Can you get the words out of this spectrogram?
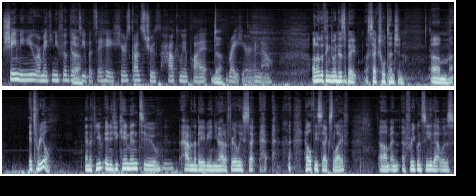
shaming you or making you feel guilty, Yeah. but say, hey, here's God's truth. How can we apply it Yeah. right here and now? Another thing to anticipate: sexual tension. Um, it's real, and if you and if you came into Mm-hmm. having the baby and you had a fairly sec- healthy sex life, um, and a frequency that was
